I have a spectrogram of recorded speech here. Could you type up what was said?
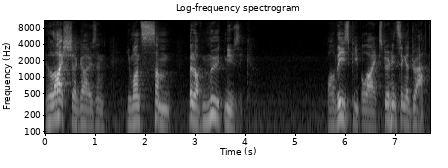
Elisha goes and he wants some bit of mood music. while these people are experiencing a drought,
